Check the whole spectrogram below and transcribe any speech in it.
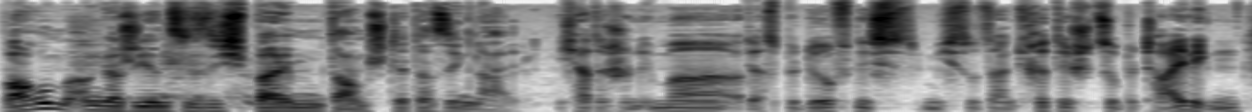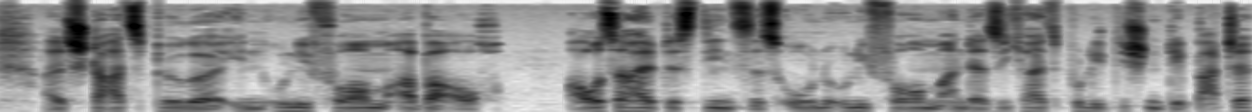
Warum engagieren Sie sich beim Darmstädter Signal? Ich hatte schon immer das Bedürfnis, mich sozusagen kritisch zu beteiligen als Staatsbürger in Uniform, aber auch außerhalb des Dienstes ohne Uniform an der sicherheitspolitischen Debatte.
